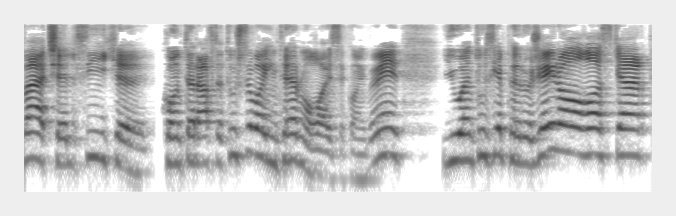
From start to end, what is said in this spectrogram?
و چلسی که کنتر رفته توش رو با اینتر مقایسه کنید ببینید یوونتوس یه پروژه را آغاز کرد.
